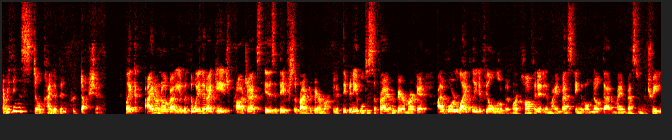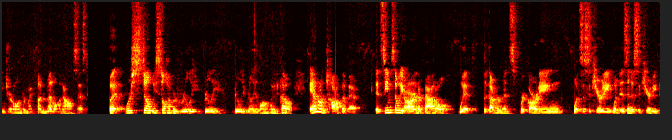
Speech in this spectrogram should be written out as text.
Everything is still kind of in production. Like, I don't know about you, but the way that I gauge projects is if they've survived a bear market. If they've been able to survive a bear market, I'm more likely to feel a little bit more confident in my investing. And I'll note that in my invest in the trading journal under my fundamental analysis. But we're still, we still have a really, really, really, really long way to go. And on top of it, it seems that we are in a battle with the governments regarding what's a security, what isn't a security.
